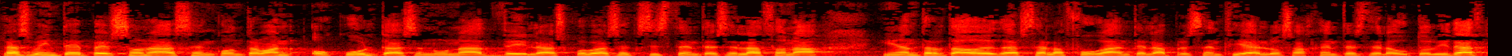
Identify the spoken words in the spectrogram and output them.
Las 20 personas se encontraban ocultas en una de las cuevas existentes en la zona y han tratado de darse a la fuga ante la presencia de los agentes de la autoridad.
